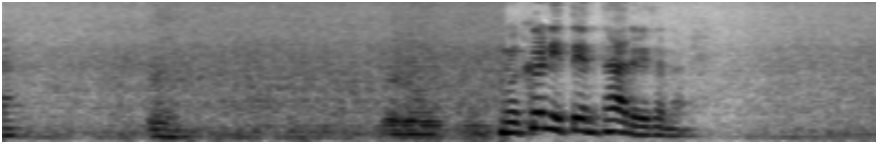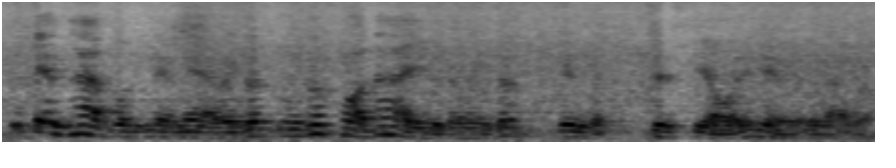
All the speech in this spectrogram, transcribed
นะแต่เราเมื่อคืนนี่เต้นท่าเดียวสนะเต้นท่าบนเนี่ยแม่มันก็มันก็พอได้อยู่แต่มันก็เป็นแบบเสียวๆนิดเดียวเวลาแบบ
